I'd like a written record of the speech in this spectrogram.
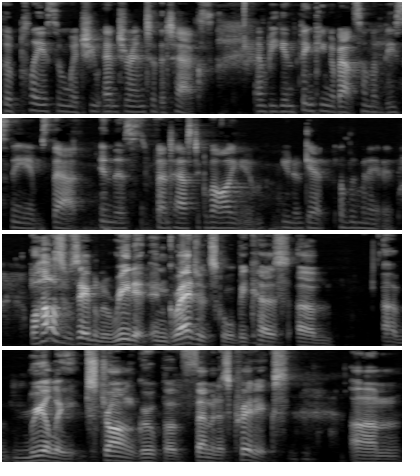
the place in which you enter into the text and begin thinking about some of these themes that in this fantastic volume, you know, get illuminated? Well, Hollis was able to read it in graduate school because of a really strong group of feminist critics, um,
